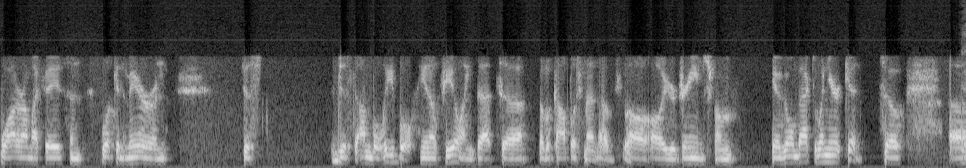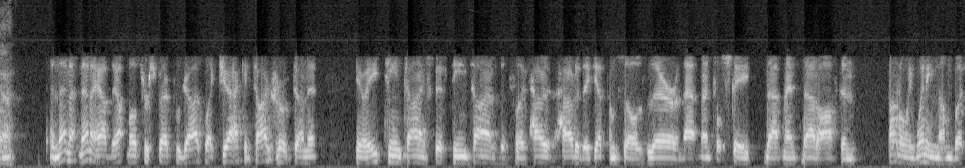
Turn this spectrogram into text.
water on my face and look in the mirror and just just unbelievable, you know, feeling that uh, of accomplishment of all, all your dreams from you know going back to when you were a kid. So um, yeah. And then, then I have the utmost respect for guys like Jack and Tiger who have done it, you know, 18 times, 15 times. It's like how how do they get themselves there in that mental state that meant that often? Not only winning them, but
